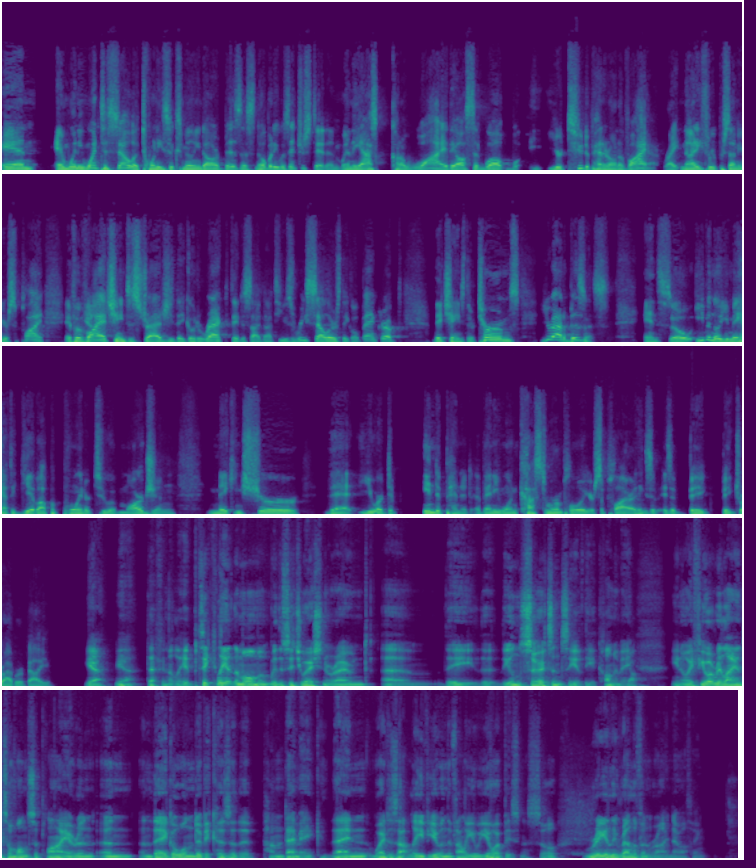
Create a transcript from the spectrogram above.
And and when he went to sell a $26 million business, nobody was interested. And when they asked kind of why, they all said, well, you're too dependent on Avaya, right? 93% of your supply. If Avaya yeah. changes strategy, they go direct, they decide not to use resellers, they go bankrupt, they change their terms, you're out of business. And so even though you may have to give up a point or two of margin, making sure that you are de- independent of any one customer, employee, or supplier, I think is a, is a big, big driver of value. Yeah, yeah, definitely. Particularly at the moment with the situation around um, the, the the uncertainty of the economy. Yeah. You know, if you're reliant on one supplier and, and and they go under because of the pandemic, then where does that leave you and the value of your business? So, really relevant right now, I think.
